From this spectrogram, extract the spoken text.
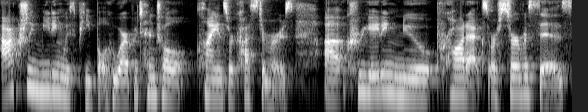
Actually, meeting with people who are potential clients or customers, uh, creating new products or services,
